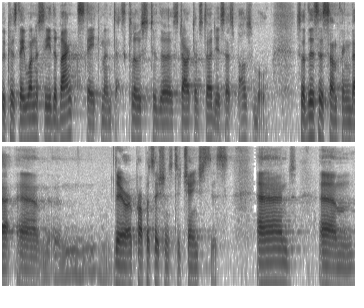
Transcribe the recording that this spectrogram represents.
because they want to see the bank statement as close to the start of studies as possible. So this is something that um, there are propositions to change this. And um,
